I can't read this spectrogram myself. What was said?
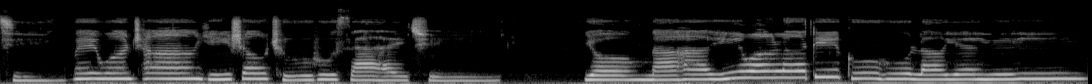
请为我唱一首《出塞曲》，用那遗忘了的古老言语，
